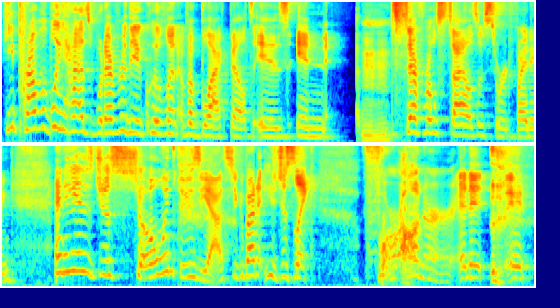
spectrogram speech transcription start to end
He probably has whatever the equivalent of a black belt is in Mm-hmm. several styles of sword fighting. And he is just so enthusiastic about it. He's just like, for honor. And it it,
